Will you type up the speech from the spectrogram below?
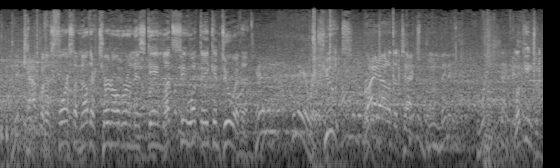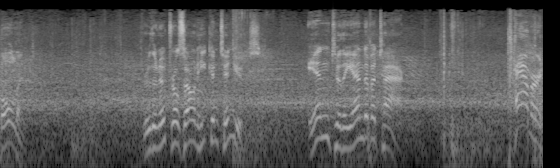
The Capitals force another turnover in this game. Let's see what they can do with it. Shoots right out of the textbook. Looking to Bolden. Through the neutral zone, he continues. Into the end of attack. Hammered,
